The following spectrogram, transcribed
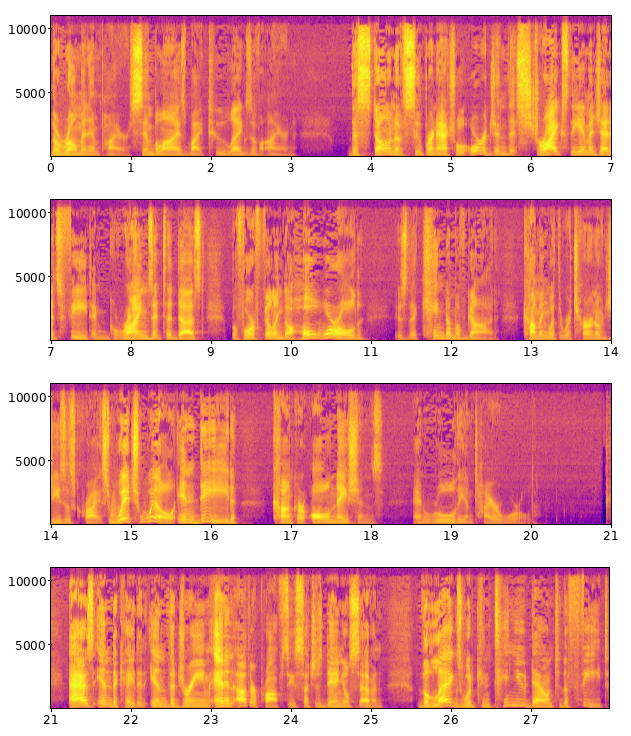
the Roman Empire, symbolized by two legs of iron the stone of supernatural origin that strikes the image at its feet and grinds it to dust before filling the whole world is the kingdom of God coming with the return of Jesus Christ, which will indeed conquer all nations and rule the entire world. As indicated in the dream and in other prophecies, such as Daniel 7, the legs would continue down to the feet,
